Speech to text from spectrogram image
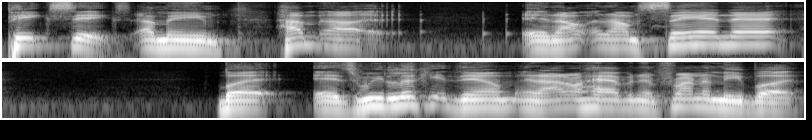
pick six. I mean, how, uh, and, I, and I'm saying that but as we look at them, and I don't have it in front of me, but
